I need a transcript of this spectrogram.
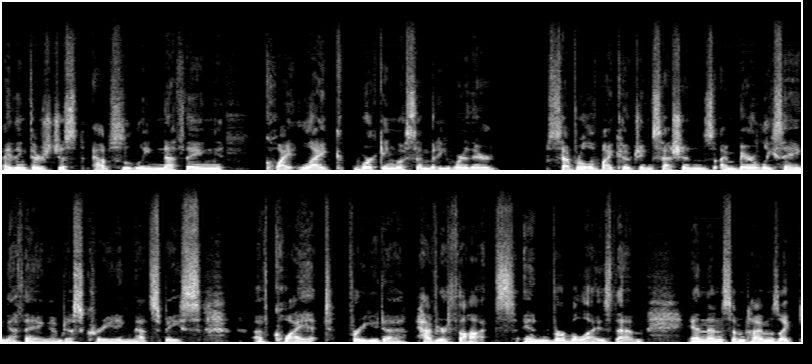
I think there's just absolutely nothing quite like working with somebody where they're several of my coaching sessions, I'm barely saying a thing. I'm just creating that space of quiet for you to have your thoughts and verbalize them. And then sometimes, like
